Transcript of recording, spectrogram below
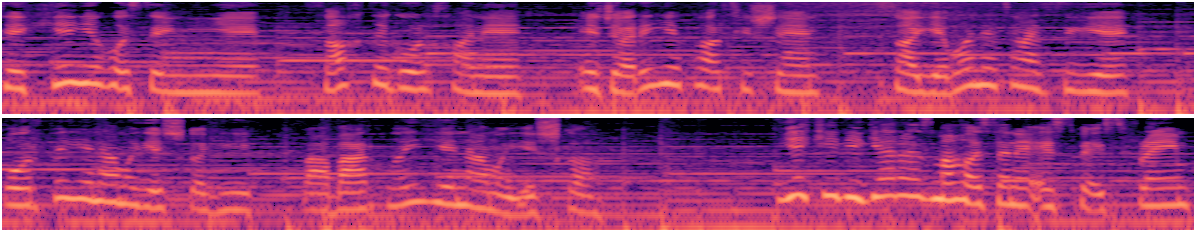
تکیه حسینیه، ساخت گلخانه، اجاره پارتیشن، سایبان تعزیه، غرفه نمایشگاهی و برپایی نمایشگاه. یکی دیگر از محاسن space frame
